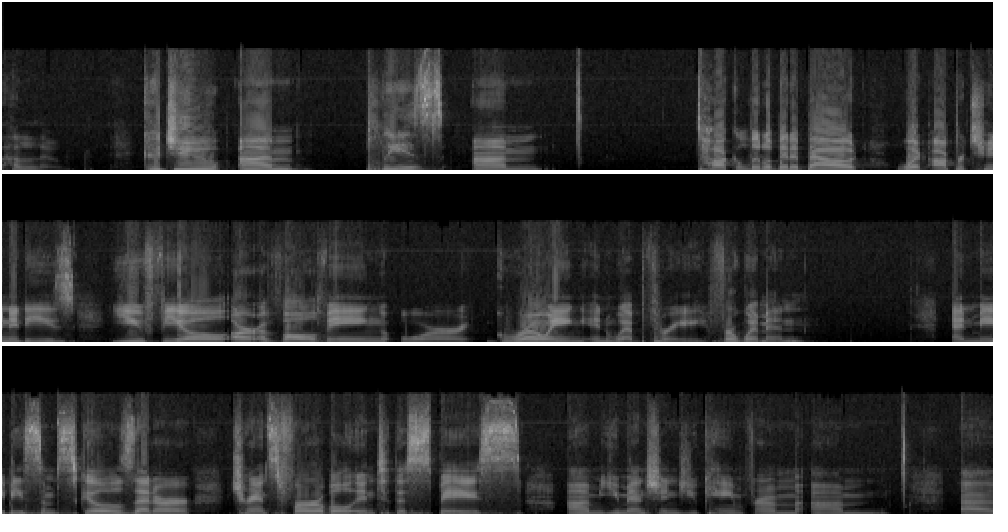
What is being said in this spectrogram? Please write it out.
Hello. Could you um, please um, talk a little bit about what opportunities you feel are evolving or growing in Web3 for women? And maybe some skills that are transferable into the space. Um, you mentioned you came from um, uh,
